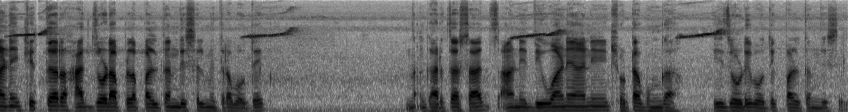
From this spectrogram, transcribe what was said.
आणि चित्तर हात जोड आपला पलटण दिसेल मित्र बहुतेक. घरचा साज आणि दिवाणे आणि छोटा भुंगा. ही जोडी बहुतेक पलटण दिसेल.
